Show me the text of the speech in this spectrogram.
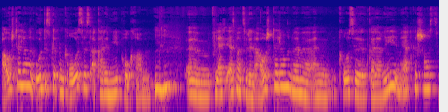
Ausstellungen und es gibt ein großes Akademieprogramm. Ähm, vielleicht erstmal zu den Ausstellungen. Wir haben ja eine große Galerie im Erdgeschoss.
